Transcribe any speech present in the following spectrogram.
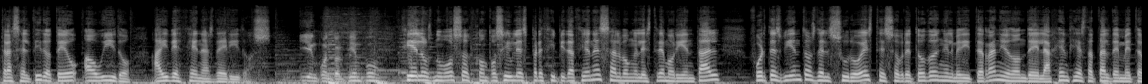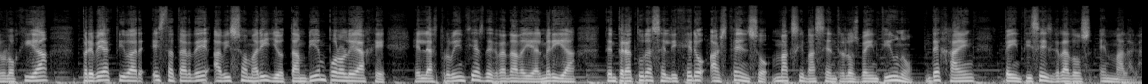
Tras el tiroteo ha huido. Hay decenas de heridos. Y en cuanto al tiempo. Cielos nubosos con posibles precipitaciones, salvo en el extremo oriental. Fuertes vientos del suroeste, sobre todo en el Mediterráneo, donde la Agencia Estatal de Meteorología prevé activar esta tarde aviso amarillo, también por oleaje, en las provincias de Granada y Almería. Temperaturas en ligero ascenso, máximas entre los 21 de Jaén, 26 grados en Málaga.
